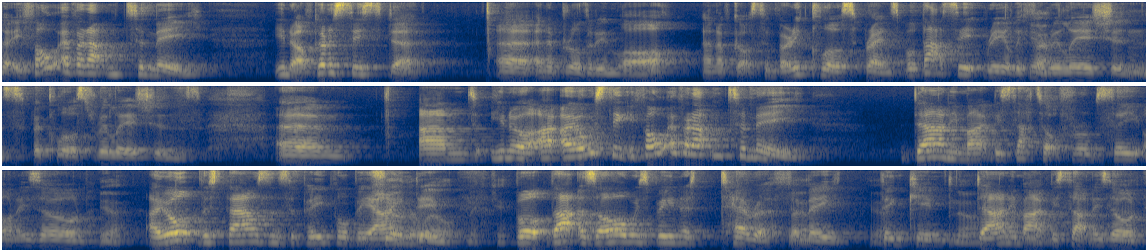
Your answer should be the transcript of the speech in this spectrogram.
that if it ever happened to me, you know, I've got a sister uh, and a brother-in-law, and I've got some very close friends. But that's it really for Yeah. relations, for close relations. Um, and you know, I, I always think if it ever happened to me, Danny might be sat up front seat on his own. Yeah. I hope there's thousands of people sure behind there him. will, But that has always been a terror for Yeah, me, yeah. thinking No, Danny might yeah, be sat on his own.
